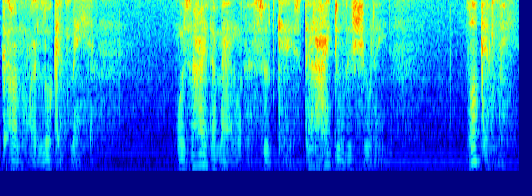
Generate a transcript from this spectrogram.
Conroy, look at me. Was I the man with the suitcase? Did I do the shooting? Look at me.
